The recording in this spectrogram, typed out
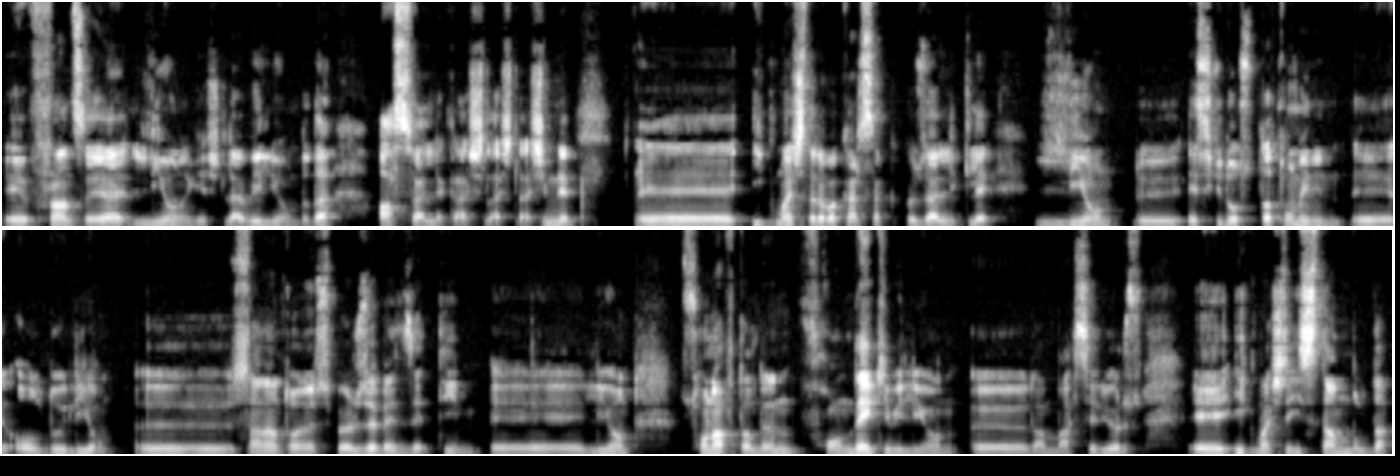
e, Fransa'ya Lyon'a geçtiler ve Lyon'da da Asfel'le karşılaştılar. Şimdi e, ilk maçlara bakarsak özellikle Lyon e, eski dost Datome'nin e, olduğu Lyon e, San Antonio Spurs'e benzettiğim e, Lyon son haftaların fonda ekibi Lyon'dan bahsediyoruz. E, ilk maçta İstanbul'da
